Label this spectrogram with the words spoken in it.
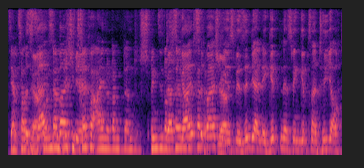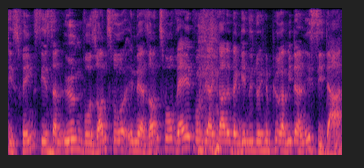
Sie haben 20 Das Sekunden, dann bricht die Treppe ein und dann, dann springen sie noch Das schnell die geilste. Beispiel Ja. ist, wir sind ja in Ägypten, deswegen gibt es natürlich auch die Sphinx, die ist dann irgendwo sonst wo in der sonst wo Welt, wo sie halt gerade, dann gehen sie durch eine Pyramide, dann ist sie da.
